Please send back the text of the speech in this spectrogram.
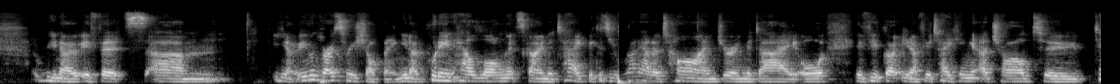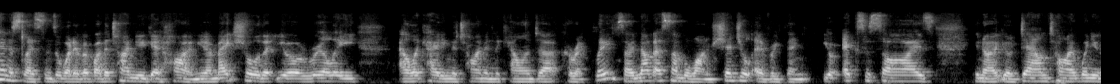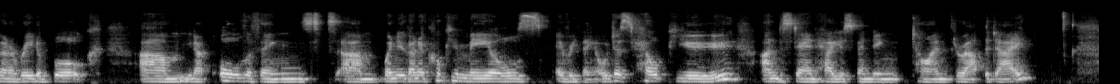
you know, if it's, um, you know, even grocery shopping, you know, put in how long it's going to take because you run out of time during the day. Or if you've got, you know, if you're taking a child to tennis lessons or whatever, by the time you get home, you know, make sure that you're really allocating the time in the calendar correctly. So now that's number one, schedule everything, your exercise, you know, your downtime, when you're going to read a book, um, you know, all the things, um, when you're going to cook your meals, everything. It will just help you understand how you're spending time throughout the day.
